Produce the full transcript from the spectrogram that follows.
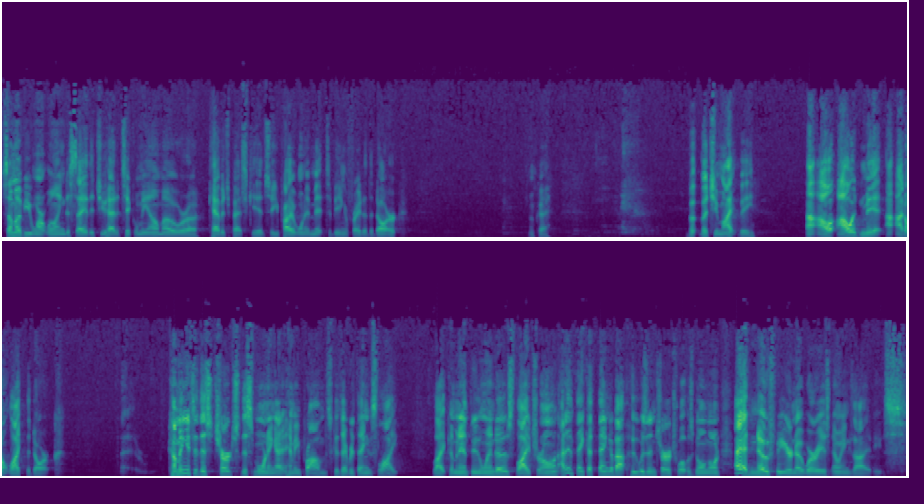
some of you weren't willing to say that you had a Tickle Me Elmo or a Cabbage Patch Kid, so you probably won't admit to being afraid of the dark. Okay. But, but you might be. I'll, I'll admit, I, I don't like the dark. Coming into this church this morning, I didn't have any problems because everything's light. Light coming in through the windows, lights are on. I didn't think a thing about who was in church, what was going on. I had no fear, no worries, no anxieties.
